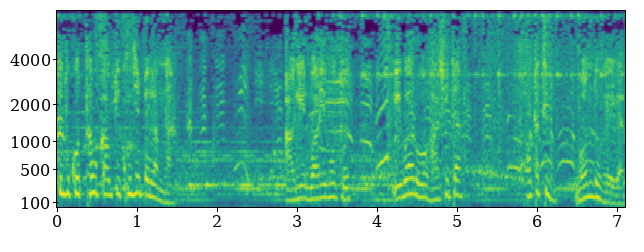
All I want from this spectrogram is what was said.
কিন্তু কোথাও কাউকে খুঁজে পেলাম না। আগের বাড়ির মতো এবার ও হাসিটা হঠাৎই বন্ধ হয়ে গেল।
